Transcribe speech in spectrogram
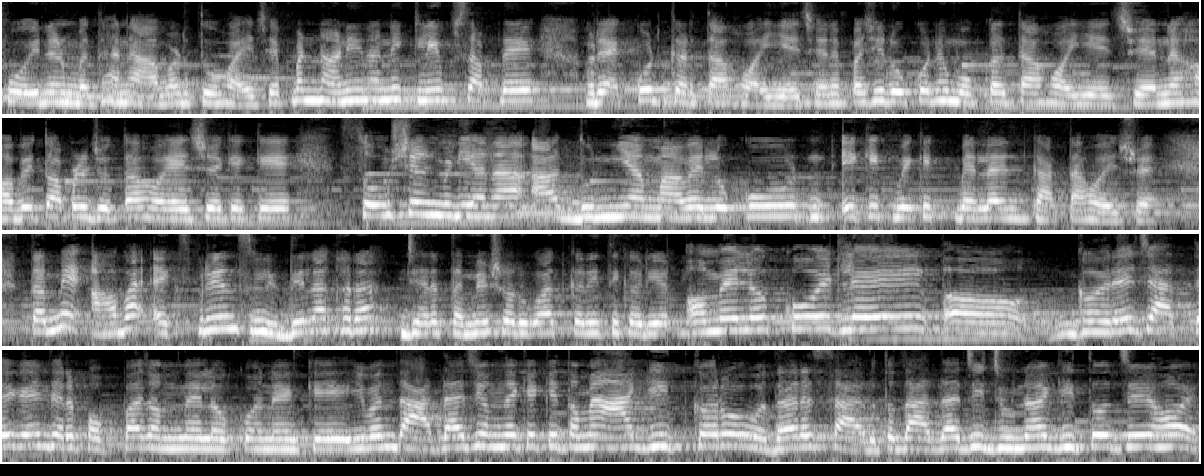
ફોઈને બધાને આવડતું હોય છે પણ નાની નાની ક્લિપ્સ આપણે રેકોર્ડ કરતા હોઈએ છીએ અને પછી લોકોને મોકલતા હોઈએ છીએ. અને હવે તો આપણે જોતા હોઈએ છીએ કે કે સોશિયલ મીડિયાના આ દુનિયામાં હવે લોકો એક એક એક એક પહેલાં ગાતા હોય છે. તમે આવા એક્સપિરિયન્સ લીધેલા ખરા? જ્યારે તમે શરૂઆત કરી હતી કરિયર અમે લોકો એટલે ઘરે જાતે ગઈ ત્યારે પપ્પા જ અમને લોકોને કે ઇવન દાદાજી અમને કહે કે તમે આ ગીત કરો વધારે સારું. તો દાદાજી જૂના ગીતો જે હોય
